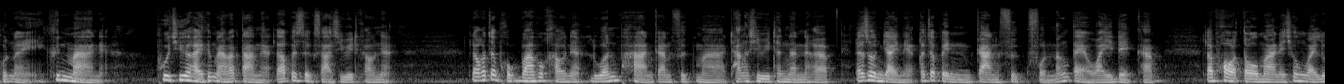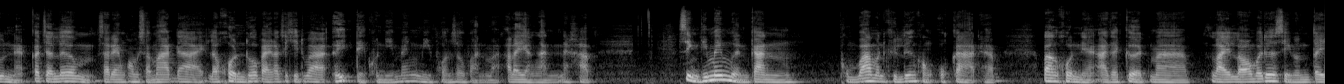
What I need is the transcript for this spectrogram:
คนไหนขึ้นมาเนี่ยผู้ชื่อใครขึ้นมาก็ตามเนี่ยแล้วไปศึกษาชีวิตเขาเนี่ย เราก็จะพบว่าพวกเขาเนี่ยล้วนผ่านการฝึกมาทั้งชีวิตทั้งนั้นนะครับ และส่วนใหญ่เนี่ยก็จะเป็นการฝึกฝนตั้งแต่วัยเด็กครับแล้วพอโตมาในช่วงวัยรุ่นเนี่ยก็จะเริ่มแสดงความสามารถได้ แล้วคนทั่วไปก็จะคิดว่าเฮ้ยเด็กคนนี้แม่งมีพรสวรรค์ว่ะอะไรอย่างนั้นนะครับ สิ่งที่ไม่เหมือนกัน ผมว่ามันคือเรื่องของโอกาสครับ บางคนเนี่ยอาจจะเกิดมารายล้อมไปด้วยเสียงดนตรี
